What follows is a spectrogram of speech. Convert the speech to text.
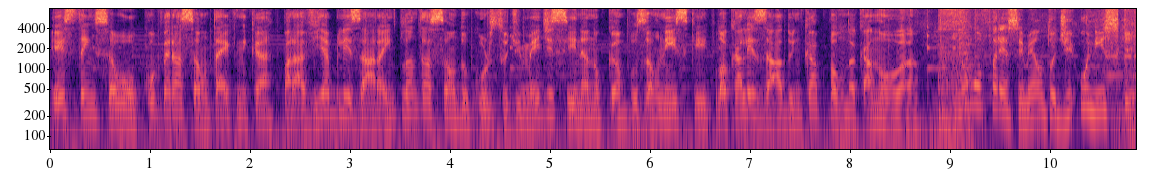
extensão ou cooperação técnica para viabilizar a implantação do curso de medicina no campus da Unisque, localizado em Capão da Canoa. Um oferecimento de Unisque,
